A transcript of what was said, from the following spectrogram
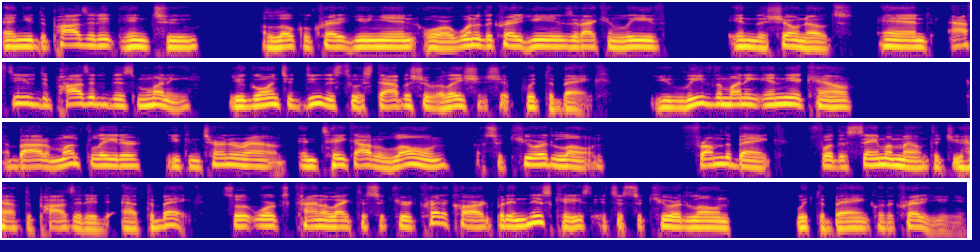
and you deposit it into a local credit union or one of the credit unions that I can leave in the show notes. And after you've deposited this money, you're going to do this to establish a relationship with the bank. You leave the money in the account. About a month later, you can turn around and take out a loan, a secured loan from the bank for the same amount that you have deposited at the bank. So it works kind of like the secured credit card, but in this case, it's a secured loan with the bank or the credit union.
